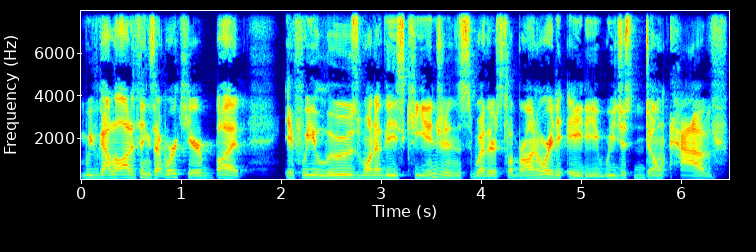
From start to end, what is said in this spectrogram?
we've got a lot of things at work here, but if we lose one of these key engines, whether it's LeBron or AD, we just don't have."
